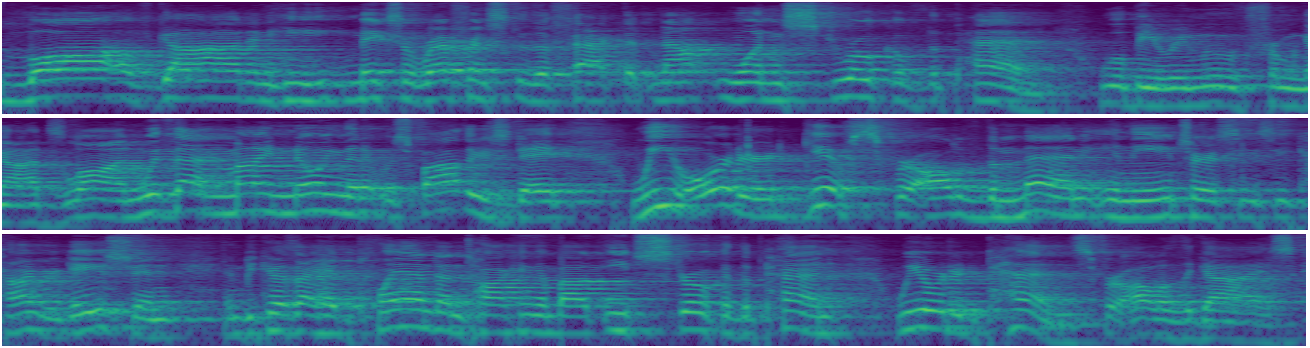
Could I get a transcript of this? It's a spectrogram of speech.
law of God, and he makes a reference to the fact that not one stroke of the pen will be removed from God's law. And with that in mind, knowing that it was Father's Day, we ordered gifts for all of the men in the HRCC congregation. And because I had planned on talking about each stroke of the pen, we ordered pens for all of the guys.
